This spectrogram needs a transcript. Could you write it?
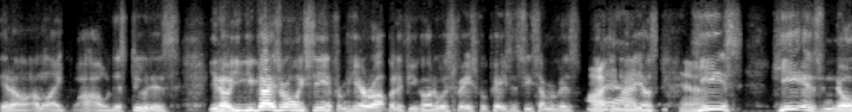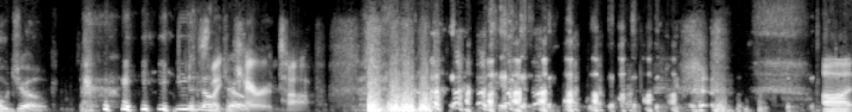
You know, I'm like, wow, this dude is, you know, you, you guys are only seeing from here up, but if you go to his Facebook page and see some of his Oh, yeah. videos, Yeah. he's he is no joke. He's It's no like joke. Carrot Top. uh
